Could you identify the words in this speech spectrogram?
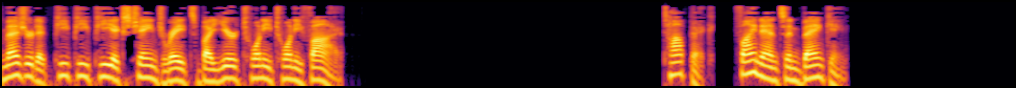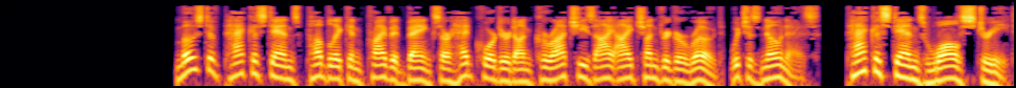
measured at PPP exchange rates by year 2025. Topic: Finance and banking. Most of Pakistan's public and private banks are headquartered on Karachi's I. I. Chundrigar Road, which is known as Pakistan's Wall Street,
